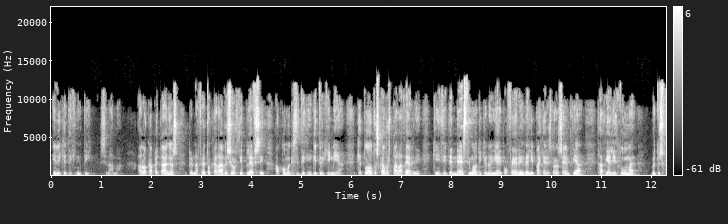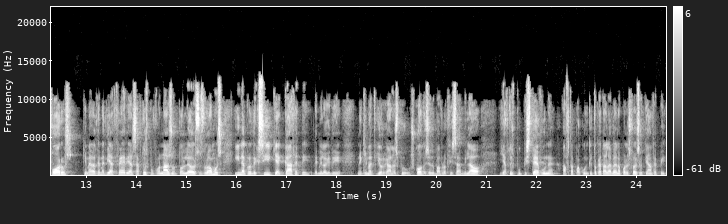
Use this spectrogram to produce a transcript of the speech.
είναι και τεχνητή συνάμα. Αλλά ο καπετάνιος πρέπει να φέρει το καράβι σε ορθή πλεύση ακόμα και στην τεχνική τρικυμία. Και τώρα το σκάφος παραδέρνει. Κινηθείτε με αίσθημα ότι η κοινωνία υποφέρει, δεν υπάρχει αριστερός έμφυα. Θα διαλυθούμε με τους φόρους και εμένα δεν με ενδιαφέρει αν σε αυτούς που φωνάζουν το λέω στους δρόμους είναι ακροδεξιοί και εγκάθετοι. Δεν μιλάω για την εγκληματική οργάνωση που σκότωσε τον Παύλο Φίσα. Μιλάω για αυτούς που πιστεύουν αυτά που ακούν και το καταλαβαίνω πολλές φορές ότι οι άνθρωποι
